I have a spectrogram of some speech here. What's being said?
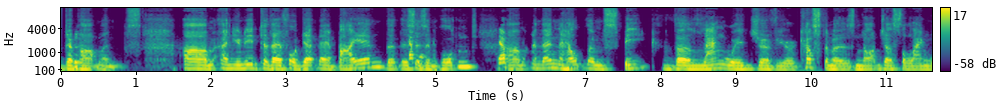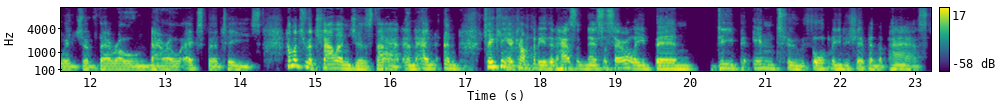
Departments. Um, and you need to therefore get their buy-in that this yep. is important yep. um, and then help them speak the language of your customers not just the language of their own narrow expertise how much of a challenge is that and and and taking a company that hasn't necessarily been deep into thought leadership in the past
